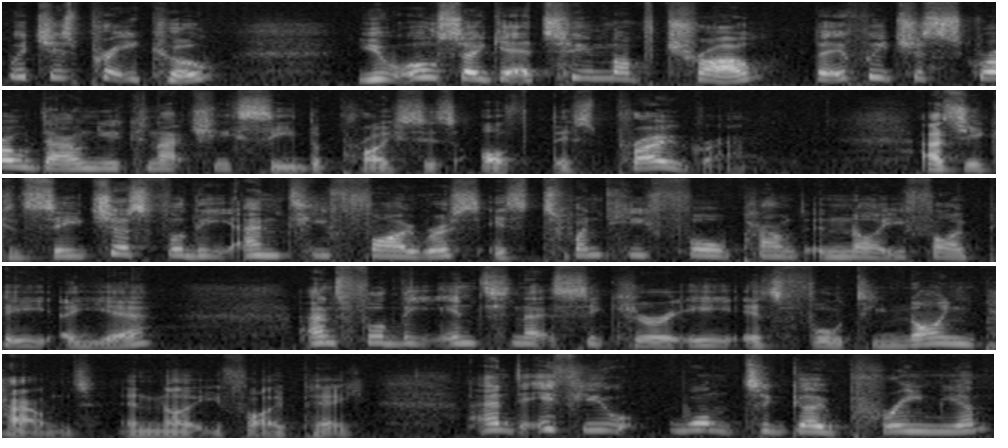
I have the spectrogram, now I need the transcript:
which is pretty cool. You also get a two month trial but if we just scroll down you can actually see the prices of this program. As you can see, just for the antivirus, it's £24.95p a year. And for the internet security, it's £49.95p. And if you want to go premium,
